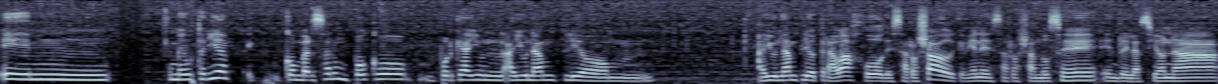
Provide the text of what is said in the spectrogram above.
Em, me gustaría conversar un poco porque hay un, hay un amplio hay un amplio trabajo desarrollado que viene desarrollándose en relación a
